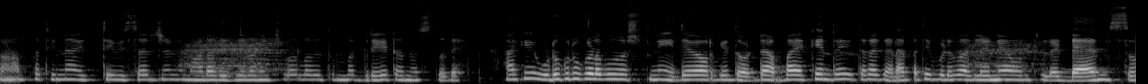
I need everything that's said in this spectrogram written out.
ಗಣಪತಿನ ಎತ್ತಿ ವಿಸರ್ಜನೆ ಮಾಡೋದಿದೆಯಲ್ಲ, ನಿಜವಾಗ್ಲೂ ಅದು ತುಂಬ ಗ್ರೇಟ್ ಅನ್ನಿಸ್ತದೆ. ಹಾಗೆ ಹುಡುಗರುಗಳಿಗೂ ಅಷ್ಟೇ ಇದೆ. ಅವ್ರಿಗೆ ದೊಡ್ಡ ಹಬ್ಬ. ಯಾಕೆಂದರೆ, ಈ ಥರ ಗಣಪತಿ ಬಿಡುವಾಗಲೇ ಅವ್ರಿಗೆಲ್ಲ ಡ್ಯಾನ್ಸು,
